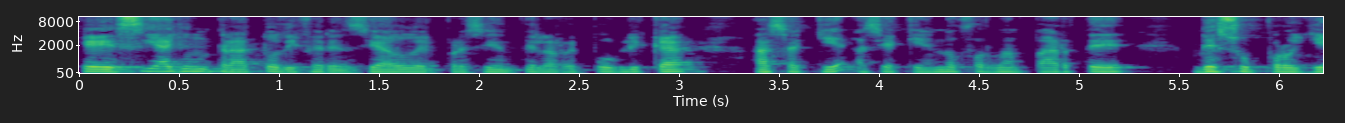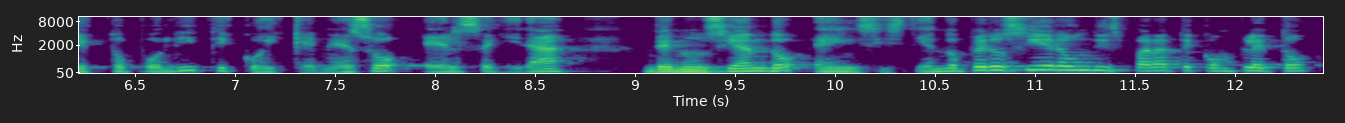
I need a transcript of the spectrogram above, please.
que sí hay un trato diferenciado del presidente de la República hacia, quienes no forman parte de su proyecto político y que en eso él seguirá denunciando e insistiendo. Pero sí era un disparate completo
